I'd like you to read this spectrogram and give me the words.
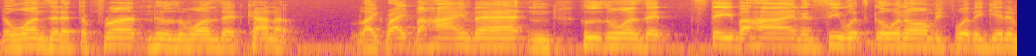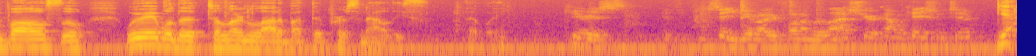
the ones that at the front, and who's the ones that kind of like right behind that, and who's the ones that stay behind and see what's going on before they get involved. So we were able to, to learn a lot about their personalities that way. Curious, if you said you gave out your phone number last year at convocation too? Yeah.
